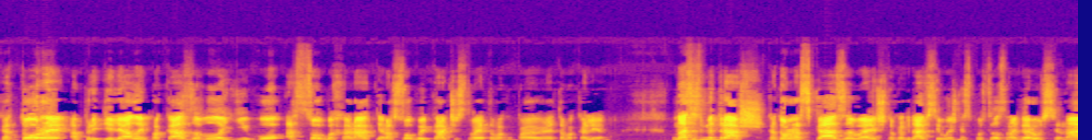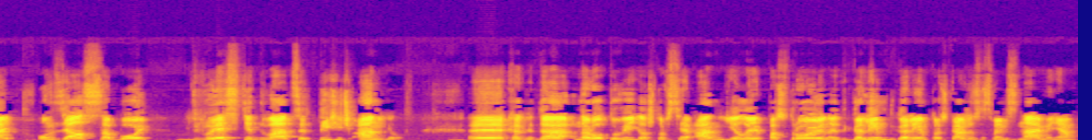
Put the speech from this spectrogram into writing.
которое определяло и показывало его особый характер, особые качества этого, этого колена. У нас есть Мидраш, который рассказывает, что когда Всевышний спустился на гору Синай, он взял с собой 220 тысяч ангелов. Э, когда народ увидел, что все ангелы построены дгалим, дгалим, то есть каждый со своим знаменем,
